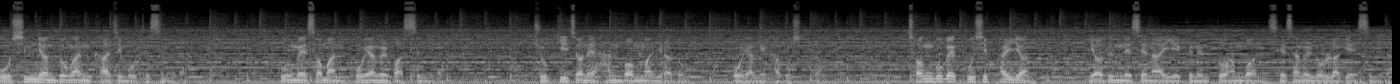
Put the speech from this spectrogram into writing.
50년 동안 가지 못했습니다. 꿈에서만 고향을 봤습니다. 죽기 전에 한 번만이라도 고향에 가고 싶다. 1998년 84세 나이에 그는 또 한 번 세상을 놀라게 했습니다.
